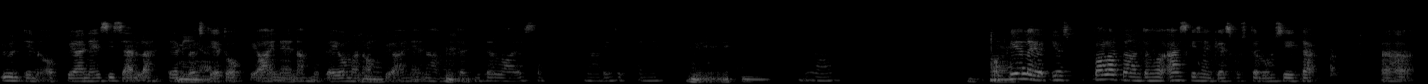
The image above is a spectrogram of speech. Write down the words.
yltin oppiaineen sisällä terveystieto-oppiaineena, mutta ei oman Niin. oppiaineena, mutta Mm. miten laajassa määrin sitten. Niin, niin. joo. Mutta Mutta vielä, jo- jos palataan tuohon äskeisen keskusteluun siitä ää,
